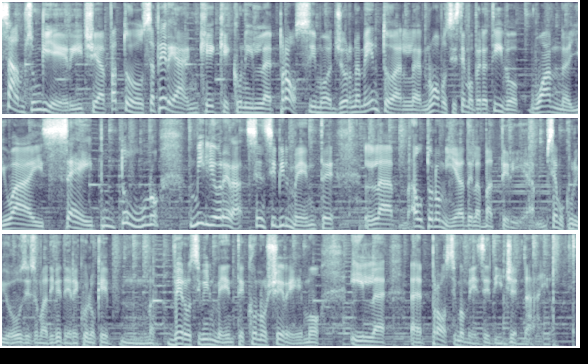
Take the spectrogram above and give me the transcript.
Samsung ieri ci ha fatto sapere anche che con il prossimo aggiornamento al nuovo sistema operativo One UI 6.1 migliorerà sensibilmente l'autonomia della batteria. Siamo curiosi insomma, di vedere quello che mh, mm, verosimilmente conosceremo il eh, prossimo mese di gennaio.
